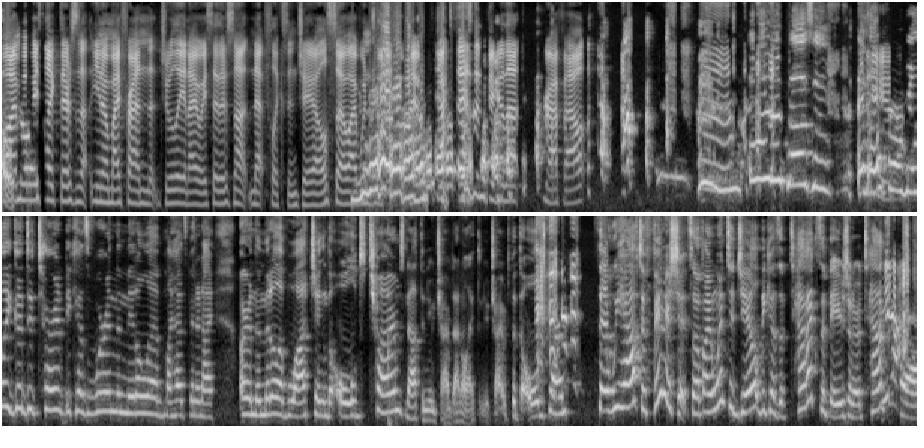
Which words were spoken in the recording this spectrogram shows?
Well, I'm always like, there's not, you know, my friend Julie and I always say there's not Netflix in jail, so I wouldn't taxes and figure that crap out. oh, that's awesome. And also a really good deterrent because we're in the middle of, my husband and I are in the middle of watching the old Charmed, not the new Charmed. I don't like the new Charmed, but the old Charmed. So we have to finish it. So if I went to jail because of tax evasion or tax yeah.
